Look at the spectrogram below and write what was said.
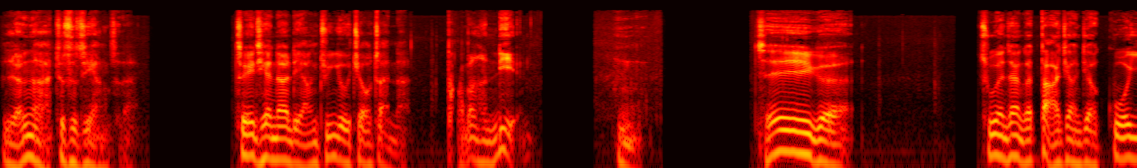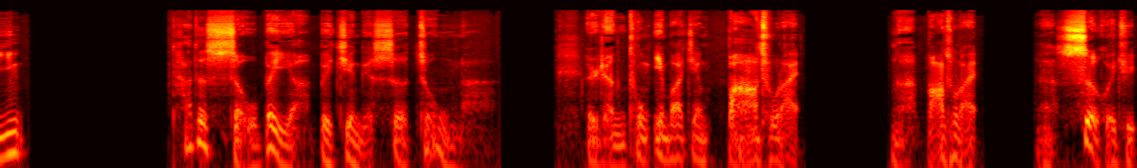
人啊就是这样子的。这一天呢，两军又交战了，打得很烈。嗯，这个朱元璋有个大将叫郭英。他的手背呀、啊，被箭给射中了，忍痛一把箭拔出来，啊，拔出来，啊，射回去。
